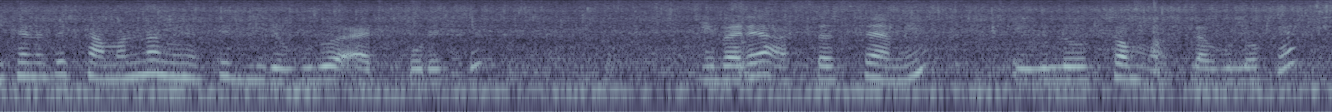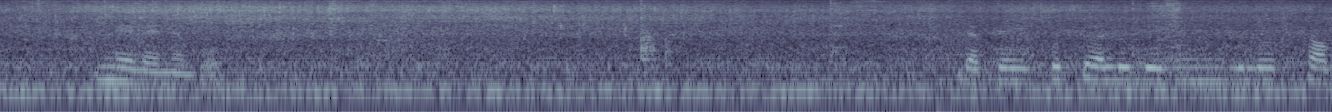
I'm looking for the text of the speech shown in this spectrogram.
এখানেতে সামান্য আমি হচ্ছে জিরে গুঁড়ো অ্যাড করেছি। এবারে আস্তে আস্তে আমি এগুলো সব মশলাগুলোকে নেড়ে নেব। যাতে কচু আলু বেগুনগুলো সব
